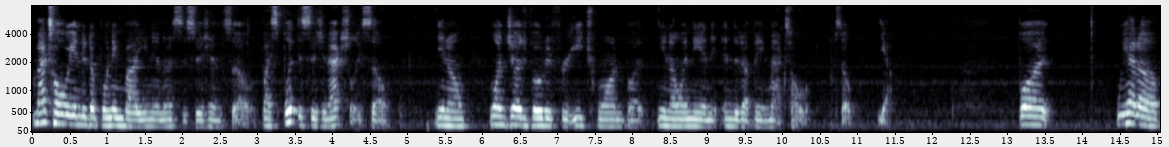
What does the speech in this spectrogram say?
Max Holloway ended up winning by unanimous decision. So by split decision actually. So you know one judge voted for each one, but you know in the end it ended up being Max Holloway. So yeah. But we had a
